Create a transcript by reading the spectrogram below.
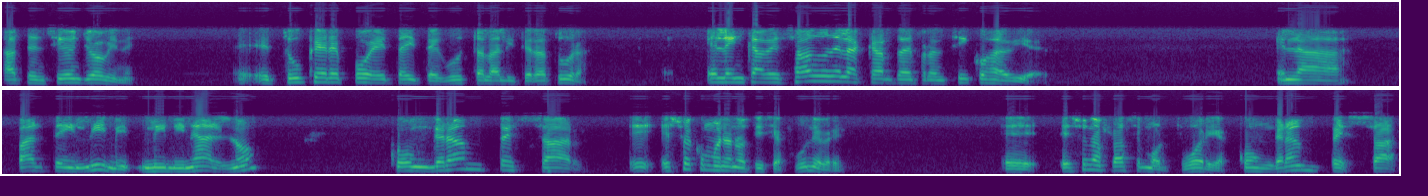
atención Jovine, eh, eh, tú que eres poeta y te gusta la literatura, el encabezado de la carta de Francisco Javier, en la parte liminal, ¿no? Con gran pesar, eh, eso es como una noticia fúnebre, eh, es una frase mortuoria, con gran pesar.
